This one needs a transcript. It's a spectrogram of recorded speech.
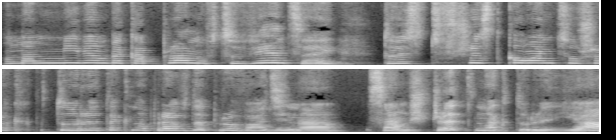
on ma milion backup planów. Co więcej, to jest wszystko łańcuszek, który tak naprawdę prowadzi na sam szczyt, na który ja,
